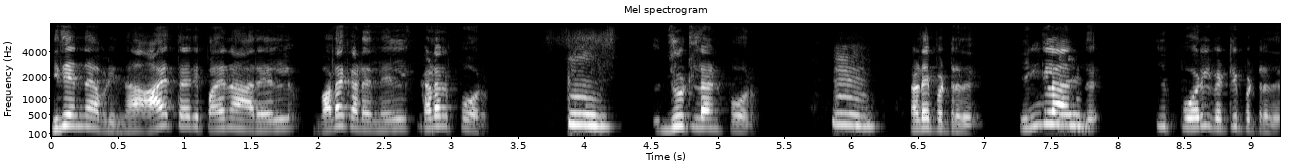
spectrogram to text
இது என்ன அப்படின்னா ஆயிரத்தி தொள்ளாயிரத்தி பதினாறில் வடகடலில் கடற்போர் ம். ஜூட்லாந்து போர். நடைபெற்றது இங்கிலாந்து இப்போரில் வெற்றி பெற்றது.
